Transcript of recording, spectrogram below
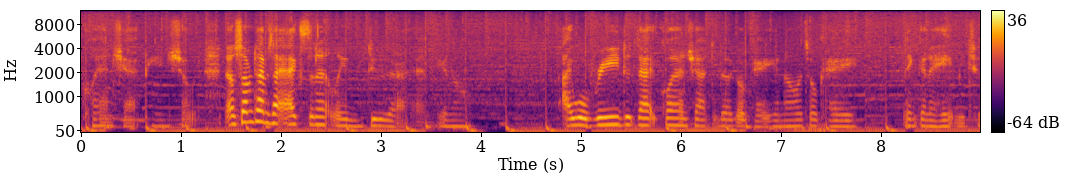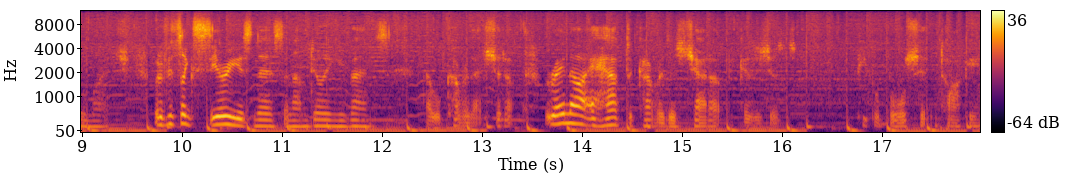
clan chat being showed. Now sometimes I accidentally do that and you know I will read that clan chat to be like, okay, you know, it's okay. They ain't gonna hate me too much. But if it's like seriousness and I'm doing events, I will cover that shit up. But right now I have to cover this chat up because it's just people bullshit and talking.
